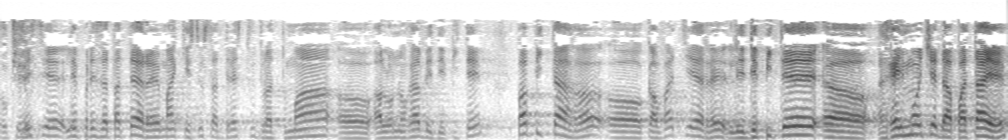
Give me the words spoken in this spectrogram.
Ok. Monsieur le présentateur, ma question s'adresse tout droitement euh, à l'honorable député. Pas plus tard, euh, le député euh, Raymond Dapataye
